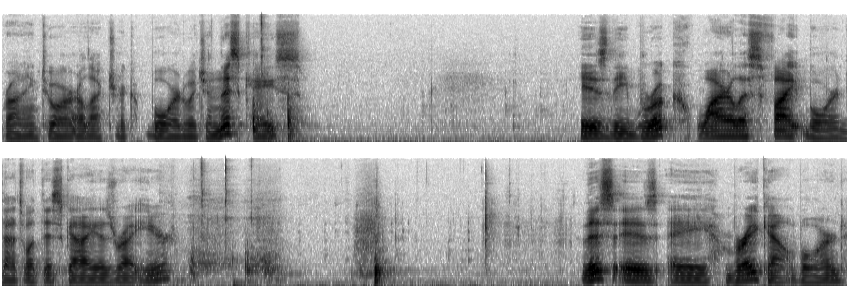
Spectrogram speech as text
running to our electric board, which in this case is the Brook Wireless Fight Board. That's what this guy is right here. This is a breakout board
